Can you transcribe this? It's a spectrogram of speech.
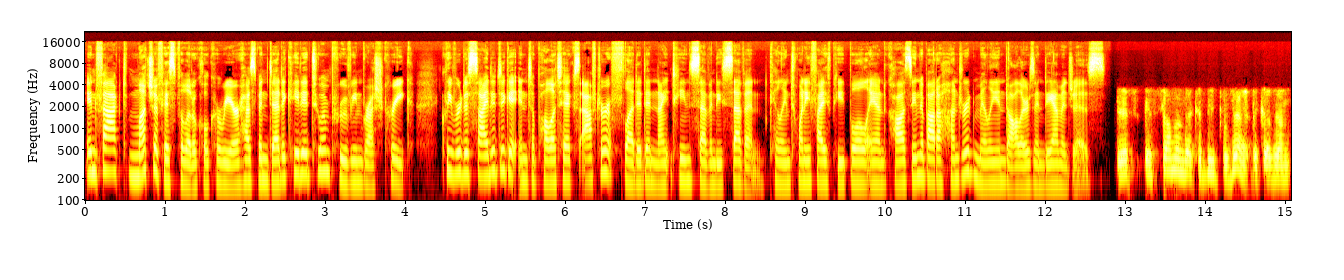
In fact, much of his political career has been dedicated to improving Brush Creek. Cleaver decided to get into politics after it flooded in 1977, killing 25 people and causing about $100 million in damages. It's, it's something that could be prevented because in,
